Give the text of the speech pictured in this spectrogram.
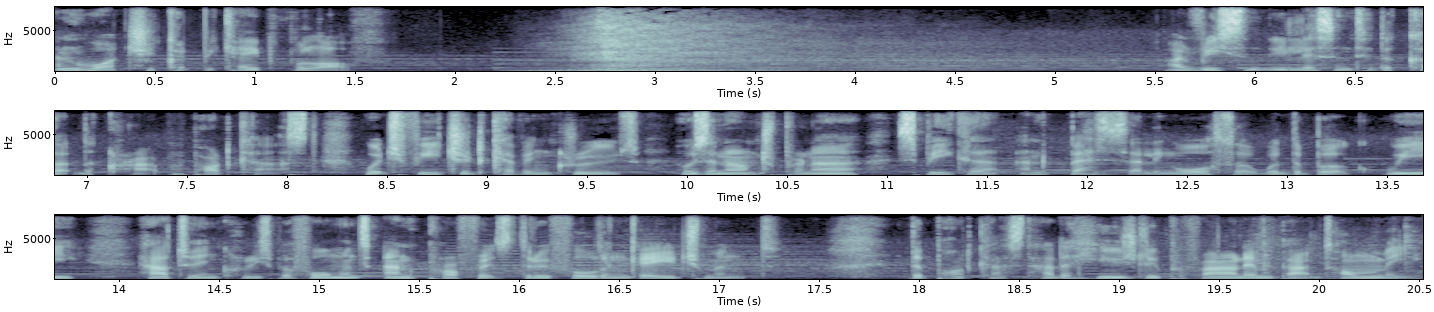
and what you could be capable of. I recently listened to the Cut the Crap podcast, which featured Kevin Kruse, who is an entrepreneur, speaker, and best selling author with the book We How to Increase Performance and Profits Through Full Engagement. The podcast had a hugely profound impact on me,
